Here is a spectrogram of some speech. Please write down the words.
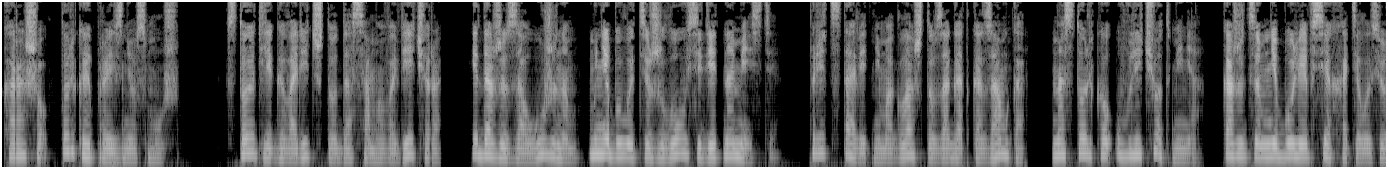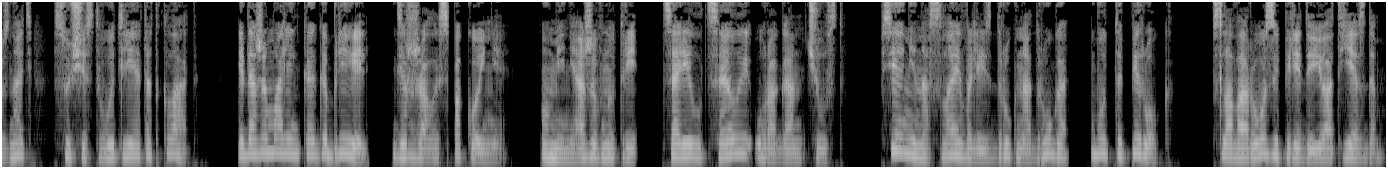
«Хорошо», — только и произнес муж. Стоит ли говорить, что до самого вечера и даже за ужином мне было тяжело усидеть на месте? Представить не могла, что загадка замка настолько увлечет меня. Кажется, мне более всех хотелось узнать, существует ли этот клад. И даже маленькая Габриэль держалась спокойнее. У меня же внутри царил целый ураган чувств. Все они наслаивались друг на друга, будто пирог. Слова Розы перед ее отъездом,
